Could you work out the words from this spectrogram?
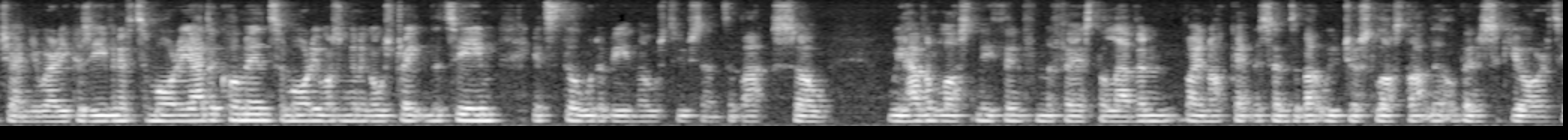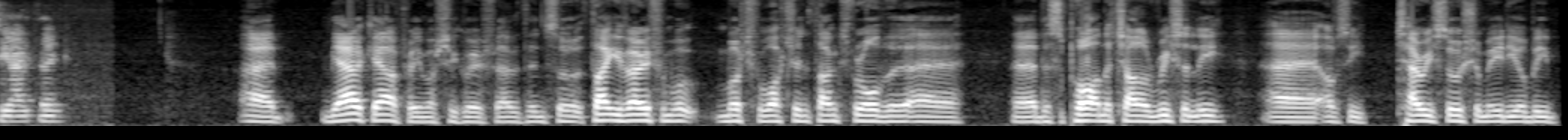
January because even if Tomori had to come in, Tomori wasn't going to go straight in the team. It still would have been those two centre backs. So we haven't lost anything from the first eleven by not getting a centre back. We've just lost that little bit of security, I think. Uh, yeah, okay, I pretty much agree with everything. So thank you very much for watching. Thanks for all the uh, uh, the support on the channel recently. Uh, obviously, Terry's social media will be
